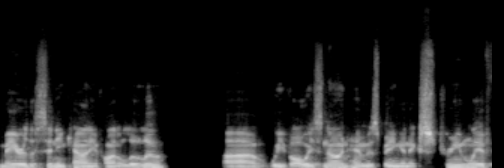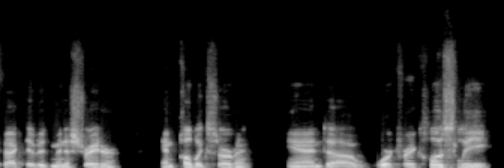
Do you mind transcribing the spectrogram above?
mayor of the city and county of Honolulu. we've always known him as being an extremely effective administrator and public servant and uh, worked very closely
